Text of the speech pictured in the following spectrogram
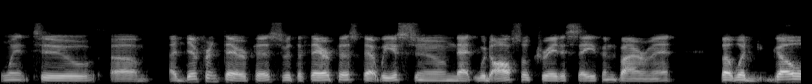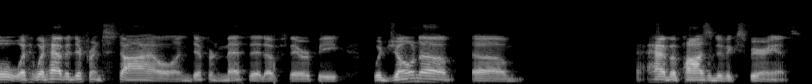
went to um, a different therapist with a therapist that we assume that would also create a safe environment but would go would, would have a different style and different method of therapy. Would jonah um, have a positive experience?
